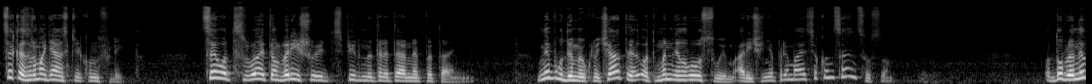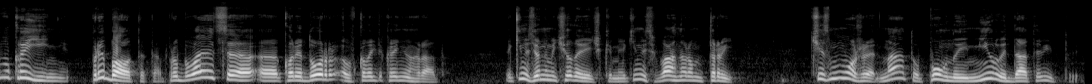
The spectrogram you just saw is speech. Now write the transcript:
Це якийсь громадянський конфлікт. Це от вони там вирішують спірне територіальне питання. Не будемо включати, от ми не голосуємо, а рішення приймається консенсусом. Добре, не в Україні, Прибалтика, пробивається е, коридор в Калінінград, якимись зеленими чоловічками, якимось Вагнером 3. Чи зможе НАТО повною мірою дати відповідь?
